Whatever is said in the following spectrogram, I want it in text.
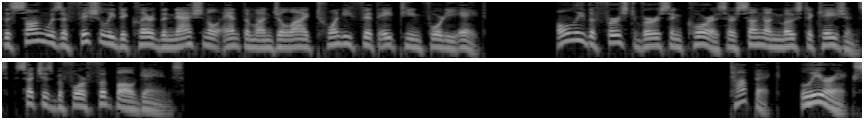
The song was officially declared the national anthem on July 25, 1848. Only the first verse and chorus are sung on most occasions, such as before football games. Lyrics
